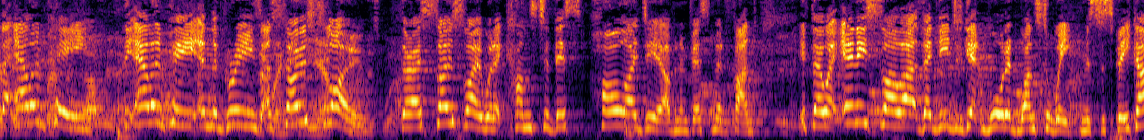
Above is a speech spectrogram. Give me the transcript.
the LNP, the LNP and the Greens are so slow. They are so slow when it comes to this whole idea of an investment fund. If they were any slower, they'd need to get watered once a week, Mr Speaker.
